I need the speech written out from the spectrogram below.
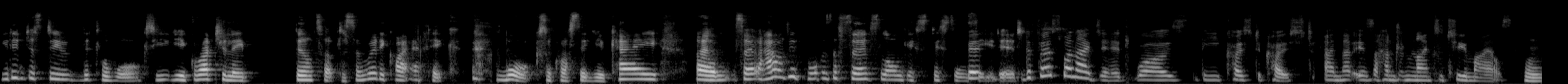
you didn't just do little walks, you, you gradually built up to some really quite epic walks across the UK. Um, so, how did what was the first longest distance the, that you did? The first one I did was the coast to coast, and that is 192 miles. Hmm.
